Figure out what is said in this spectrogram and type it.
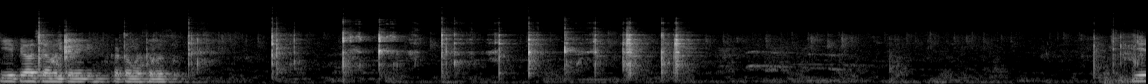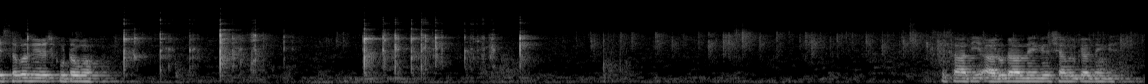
یہ پیاز شامل کریں گے، کٹا ہوا سبز۔ یہ سبز مرچ ہوا اس کے ساتھ یہ آلو ڈال دیں گے، شامل کر دیں گے۔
